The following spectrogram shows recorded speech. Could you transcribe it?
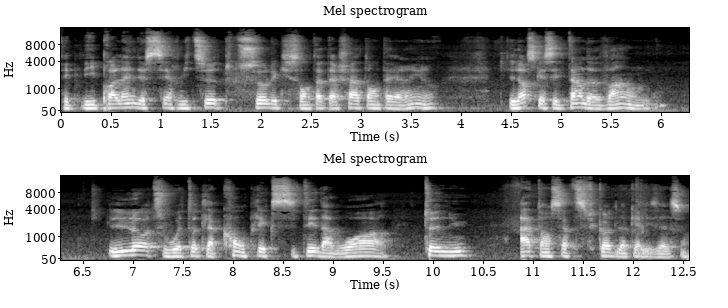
Fait que les problèmes de servitude, tout ça, là, qui sont attachés à ton terrain, là, lorsque c'est le temps de vendre, là, tu vois toute la complexité d'avoir tenu à ton certificat de localisation.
